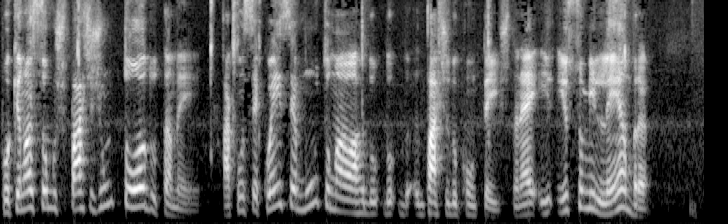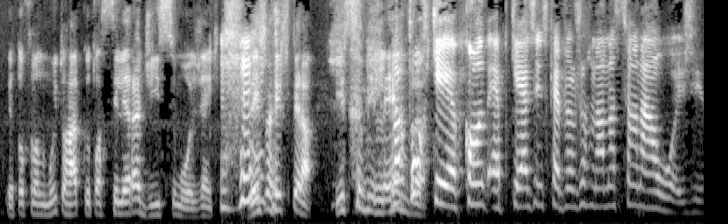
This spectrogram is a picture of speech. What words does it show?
porque nós somos parte de um todo também. A consequência é muito maior do, do, do parte do contexto, né? E isso me lembra eu tô falando muito rápido, porque eu tô aceleradíssimo hoje, gente. Deixa eu respirar. Isso me lembra. Mas por quê? É porque a gente quer ver o Jornal Nacional hoje.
